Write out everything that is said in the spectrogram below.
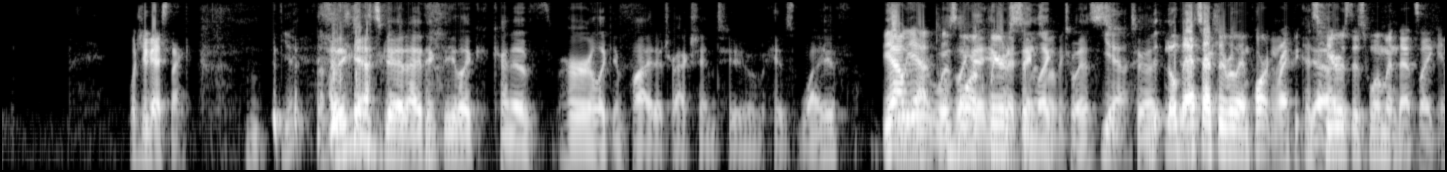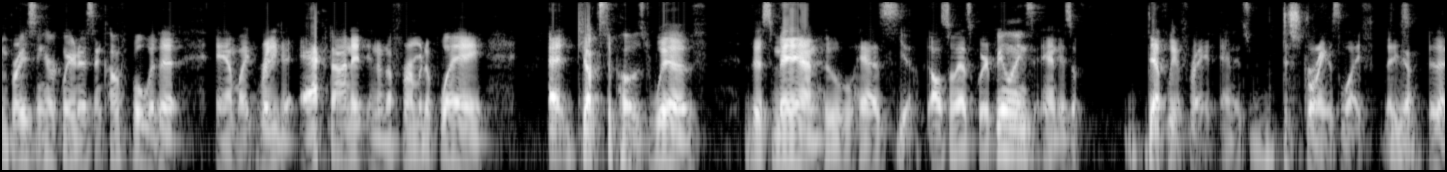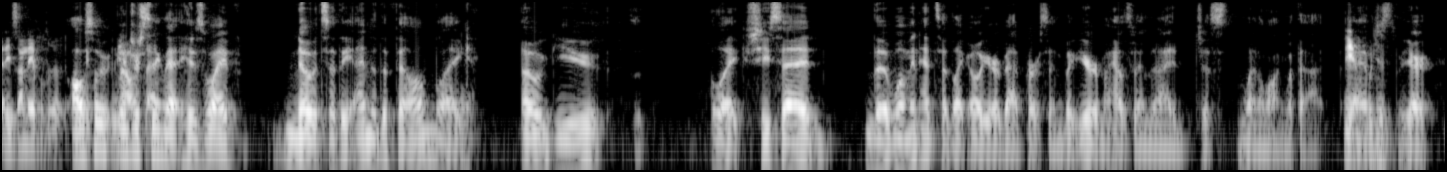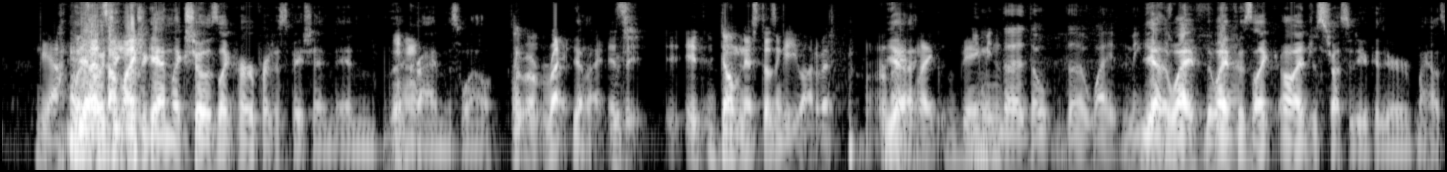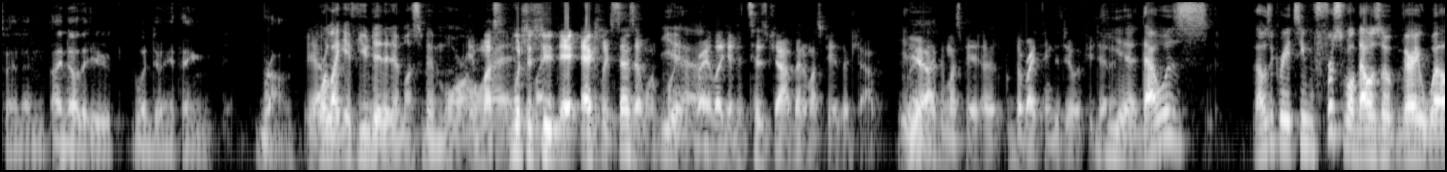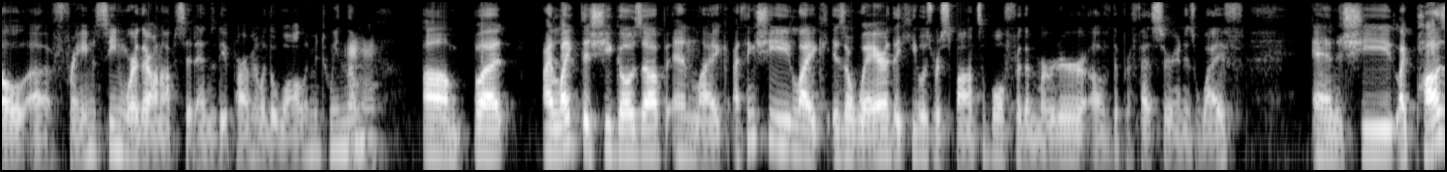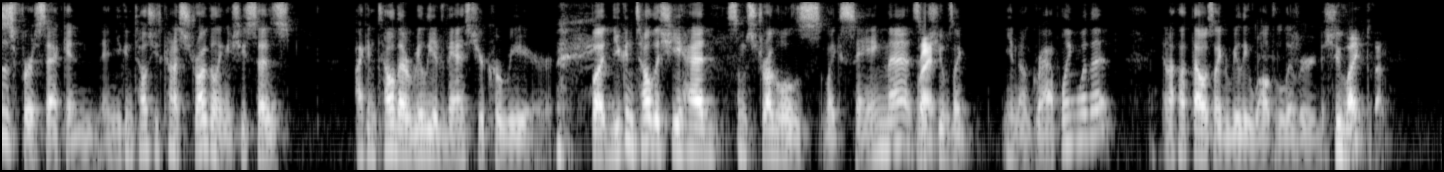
what do you guys think? yeah. I think it's good. I think the like kind of her like implied attraction to his wife. Yeah, oh, yeah, was more like an queerness in like movie. twist. Yeah. to it. No, Yeah. that's actually really important, right? Because Yeah. here's this woman that's like embracing her queerness and comfortable with it and like ready to act on it in an affirmative way, at, juxtaposed with this man who has Yeah. also has queer feelings and is a, deathly afraid and is destroying his life that he's Yeah. that he's unable to. also interesting that. his wife notes at the end of the film like, Yeah. "Oh, you," like she said. The woman had said like, "Oh, you're a bad person, but you're my husband," and I just went along with that. Yeah, And which is- you're- Yeah, what yeah, which, sound which again like shows like her participation in the Mm-hmm. crime as well. Uh, uh, Right, Yeah, right. It's, which- it, it, dumbness doesn't get you out of it. right? Yeah. like being. You mean the the the wife? The main Yeah, the character's wife. The wife yeah. is like, "Oh, I just trusted you because you're my husband, and I know that you wouldn't do anything wrong." yeah. Or like if you did it, it must have been moral. It must, right? which is Like- she a- actually says at one point, Yeah. right? Like if it's his job, then it must be a good job. right? Yeah. like it must be a, the right thing to do if you did it. Yeah, that was that was a great scene. First of all, that was a very well uh, framed scene where they're on opposite ends of the apartment with a wall in between them. Mm-hmm. Um, but I like that she goes up and like I think she like is aware that he was responsible for the murder of the professor and his wife, and she like pauses for a second, and you can tell she's kind of struggling, and she says. I can tell that really advanced your career, but you can tell that she had some struggles like saying that, so Right. she was like, you know, grappling with it, and I thought that was like really well delivered. She liked them,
